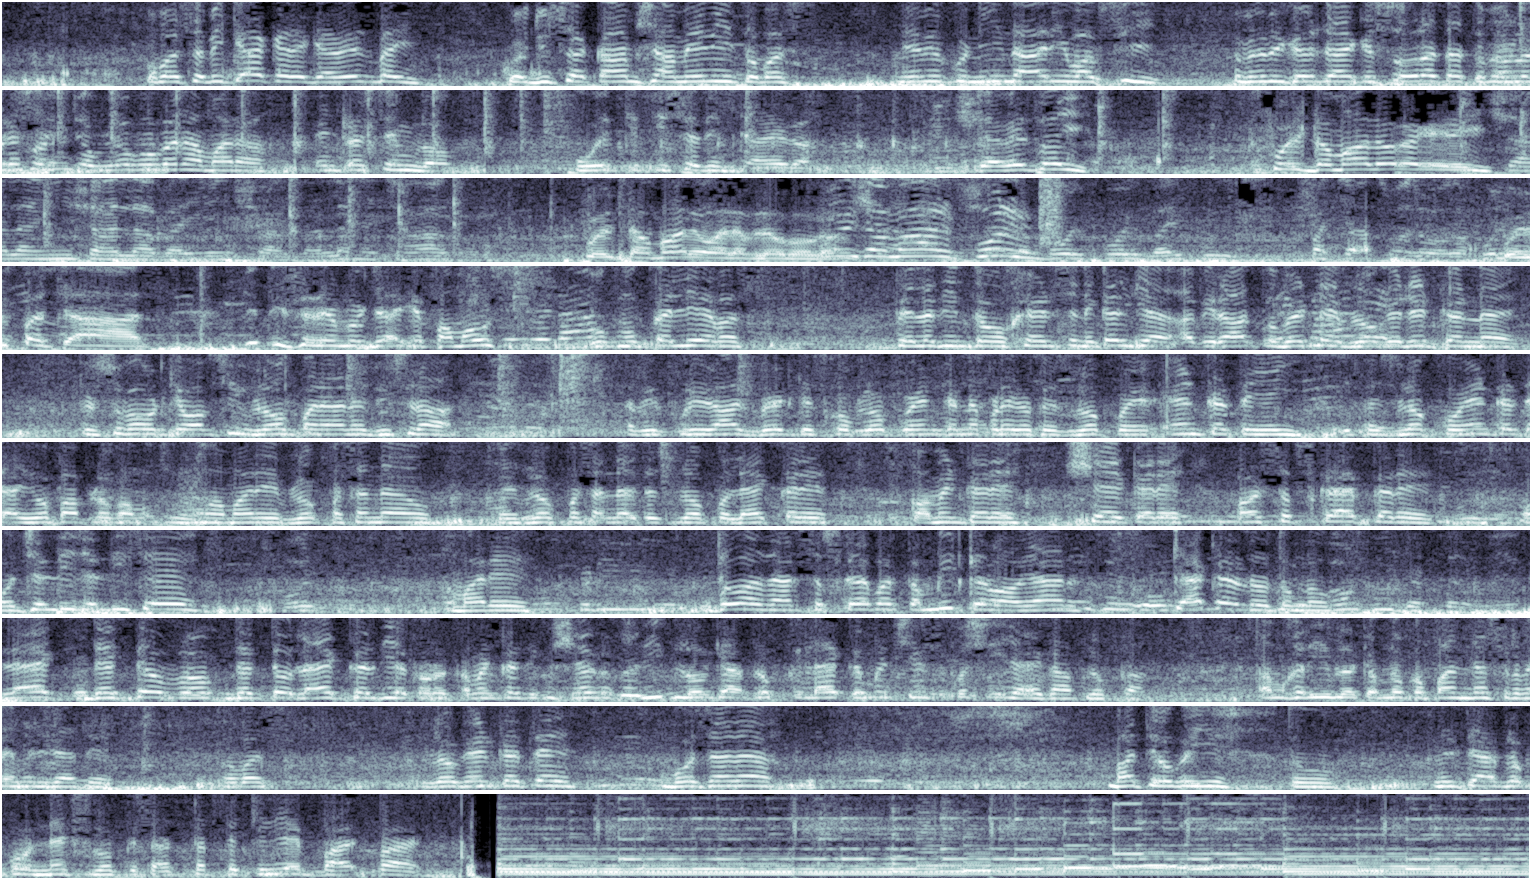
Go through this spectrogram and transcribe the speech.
तो बस अभी क्या करेगा अवेश भाई? कोई दूसरा काम शाम है नहीं तो बस मैं भी को नींद आ रही वापसी। तो मैं भी घर जाके सो रहा था तो मैं इंटरेस्टिंग जो ब्लॉग होगा ना हमारा। इंटरेस्टिंग ब्लॉग वो ईद के तीसरे दिन पे आएगा। अवेश भाई फुल धमाल होगा कि नहीं इंशाल्लाह इंशाल्लाह भाई इंशाल्लाह। अल्लाह ने चाहा तो। फुल धमाल वाला ब्लॉग होगा। जमाल फुल फुल फुल भाई फुल पचास वाला होगा फुल फुल पचास। ये तीसरे दिन हम लोग जाएँगे फार्म हाउस बुक मुक कर लिया है बस। पहला दिन तो खैर से निकल गया। अभी रात को बैठना है ब्लॉग एडिट करना है। फिर सुबह उठ के वापसी ब्लॉग बनाना है दूसरा। अभी पूरी रात बैठ के इसको ब्लॉग को एंड करना पड़ेगा तो इस ब्लॉग को एंड करते यही। तो इस ब्लॉग को एंड करते आई होप आप लोग हमारे ब्लॉग पसंद आए हो। तो ब्लॉग पसंद आए तो इस ब्लॉग को लाइक करें कमेंट करें शेयर करें और सब्सक्राइब करें। और जल्दी जल्दी से हमारे 2000 सब्सक्राइबर कंप्लीट करवाओ यार। क्या कर रहे हो तुम लोग? लाइक देखते हो व्लॉग देखते हो लाइक कर दिया करो कमेंट कर दिया कुछ शेयर गरीब लोग आप लोग के लाइक कमेंट शेयर से कुछ नहीं जाएगा आप लोग का। हम गरीब लोग हम लोग को पाँच दस रुपए मिल जाते हैं। तो बस लोग एंड करते हैं। बहुत ज़्यादा बातें हो गई है। तो मिलते हैं आप लोग को नेक्स्ट ब्लॉग के साथ। तब तक के लिए बाय बाय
